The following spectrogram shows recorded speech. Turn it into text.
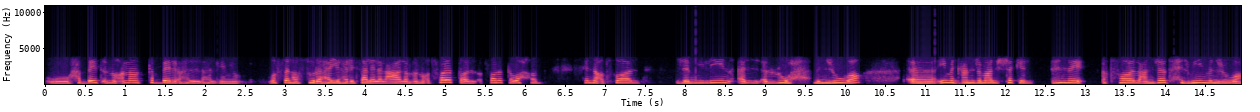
وحبيت إنه أنا أكبر هال, هال يعني وصل هالصورة هي هالرسالة للعالم. إنه أطفال أطفال التوحد هن أطفال جميلين الروح من جوا. آه قيمك عن جمال الشكل. هن أطفال عن جد حلوين من جوا.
